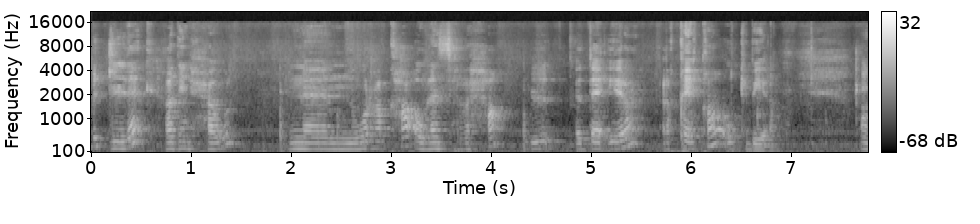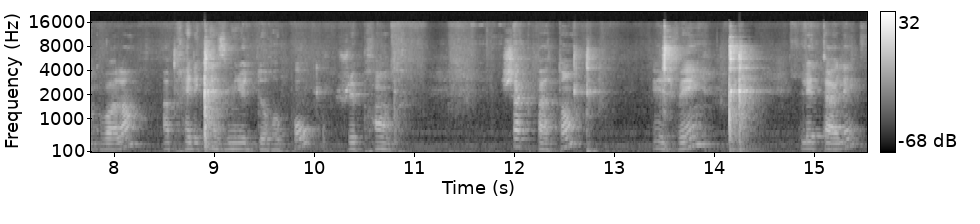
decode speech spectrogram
بالدلاك غادي نحاول نورقها أو نسرحها دائره رقيقة وكبيرة. Donc voilà, après les 15 minutes de repos, je vais chaque pâton et je vais l'étaler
